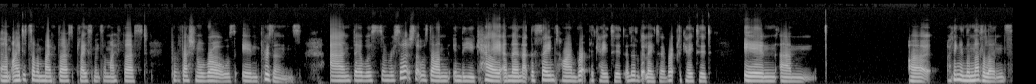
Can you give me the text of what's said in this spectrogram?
um, I did some of my first placements and my first professional roles in prisons. And there was some research that was done in the UK and then at the same time replicated a little bit later, replicated in, um, uh, I think in the Netherlands,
